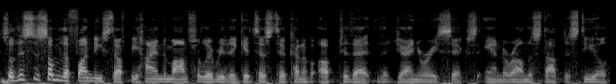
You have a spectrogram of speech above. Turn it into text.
so this is some of the funding stuff behind the Moms for Liberty that gets us to kind of up to that, that January 6th and around the Stop the Steal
